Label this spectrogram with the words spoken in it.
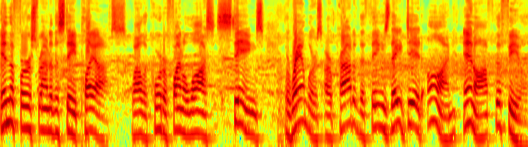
in the first round of the state playoffs. While the quarterfinal loss stings, the Ramblers are proud of the things they did on and off the field.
